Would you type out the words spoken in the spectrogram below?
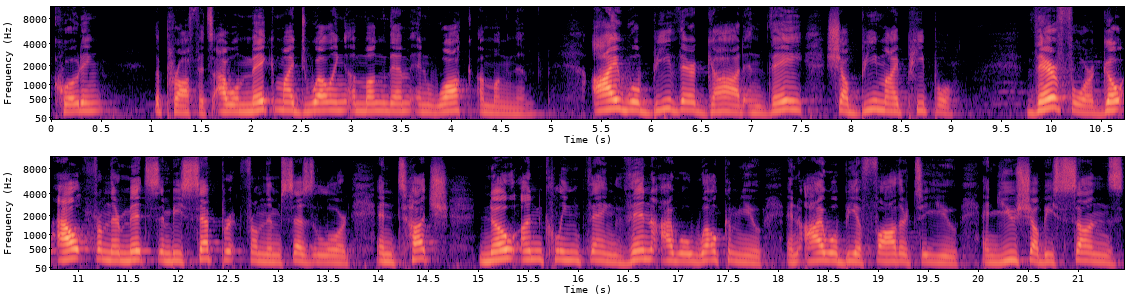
quoting the prophets I will make my dwelling among them and walk among them. I will be their God, and they shall be my people. Therefore, go out from their midst and be separate from them, says the Lord, and touch no unclean thing. Then I will welcome you, and I will be a father to you, and you shall be sons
